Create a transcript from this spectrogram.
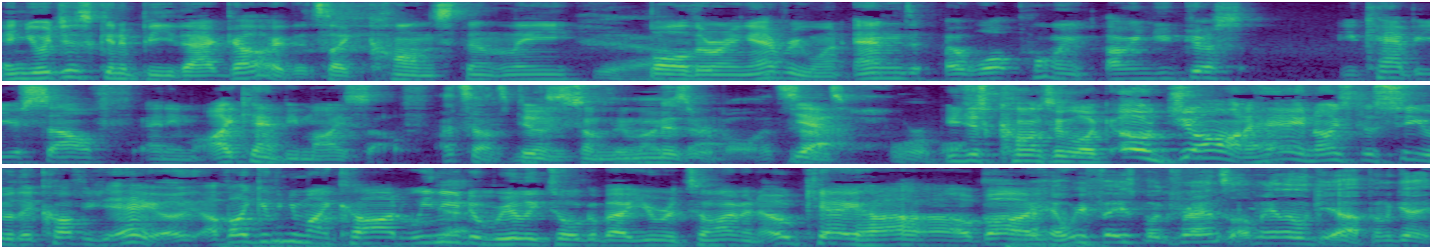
and you're just gonna be that guy that's like constantly yeah bothering everyone. And at what point? I mean, you just you can't be yourself anymore. I can't be myself. that sounds doing mis- something like miserable it Yeah. sounds horrible You just constantly like, oh, John, hey, nice to see you at the coffee. Hey, uh, have I given you my card? We need Yeah. to really talk about your retirement. Okay, ha ha, bye. are we facebook friends me look you up okay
